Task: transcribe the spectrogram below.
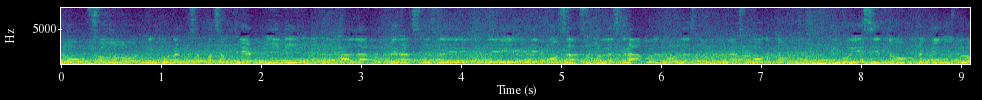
no uso ninguna cosa para samplear MIDI, agarro pedazos de, cosas, o las grabo, y luego las, las corto, y voy haciendo pequeños bloques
